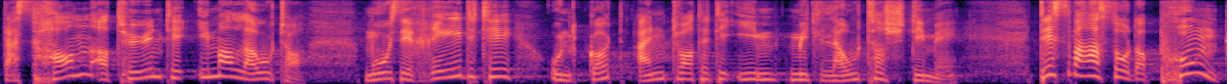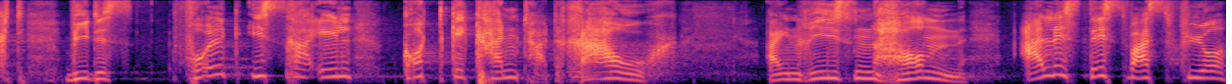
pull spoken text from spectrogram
Das Horn ertönte immer lauter. Mose redete und Gott antwortete ihm mit lauter Stimme. Das war so der Punkt, wie das Volk Israel Gott gekannt hat. Rauch, ein Riesenhorn, alles das, was für,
